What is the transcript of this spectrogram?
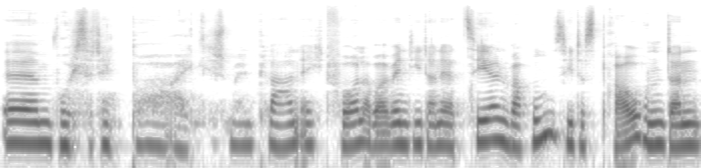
Ähm, wo ich so denke, boah, eigentlich ist mein Plan echt voll. Aber wenn die dann erzählen, warum sie das brauchen, dann,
